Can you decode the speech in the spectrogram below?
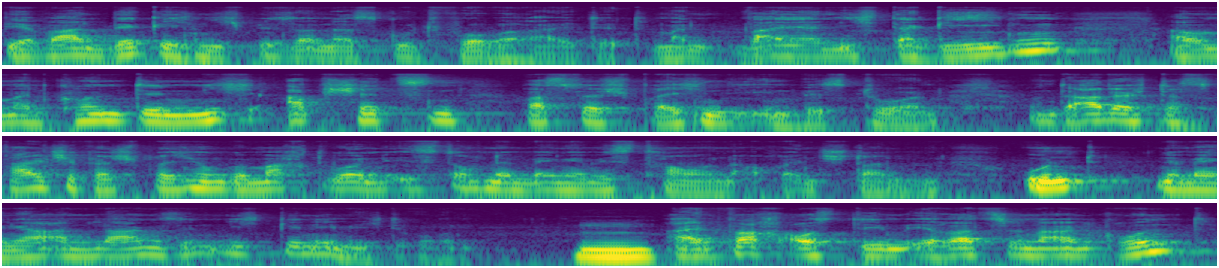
Wir waren wirklich nicht besonders gut vorbereitet. Man war ja nicht dagegen, aber man konnte nicht abschätzen, was versprechen die Investoren. Und dadurch, dass falsche Versprechungen gemacht wurden, ist doch eine Menge Misstrauen auch entstanden. Und eine Menge Anlagen sind nicht genehmigt worden. Hm. Einfach aus dem irrationalen Grund,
